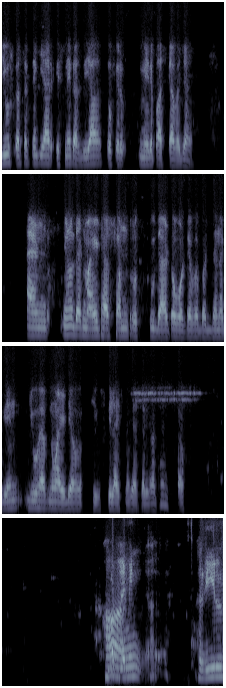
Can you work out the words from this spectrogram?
यूज़ कर सकते हैं कि यार इसने कर दिया तो फिर मेरे पास क्या वजह है? and you know that might have some truth to that or whatever but then again you have no idea कि उसकी लाइफ में क्या चल रहा था stuff हाँ I mean real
